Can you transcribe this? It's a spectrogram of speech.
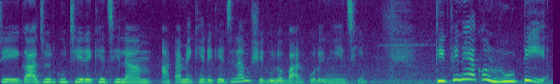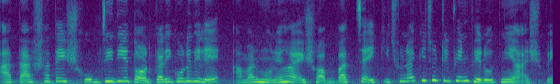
যে গাজর কুচিয়ে রেখেছিলাম, আটা মেখে রেখেছিলাম, সেগুলো বার করে নিয়েছি। টিফিনে এখন রুটি আর তার সাথে সবজি দিয়ে তরকারি করে দিলে আমার মনে হয় সব বাচ্চাই কিছু না কিছু টিফিন ফেরত নিয়ে আসবে।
